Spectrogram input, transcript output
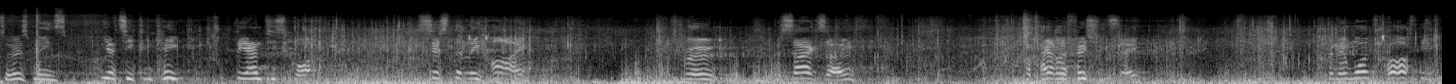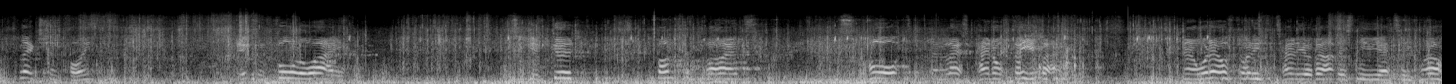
So this means Yeti can keep the anti-squat consistently high through the sag zone for pedal efficiency and then once past the inflection point it can fall away to give good bump compliance, support and less pedal feedback. Now what else do I need to tell you about this new Yeti? Well,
